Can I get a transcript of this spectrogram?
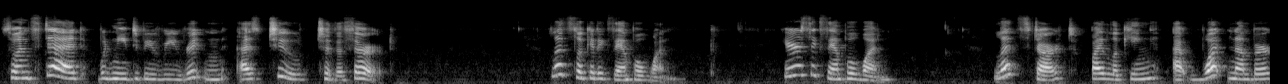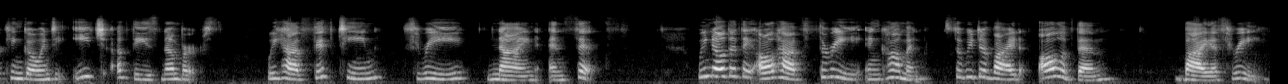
So instead would need to be rewritten as 2 to the third. Let's look at example 1. Here's example 1. Let's start by looking at what number can go into each of these numbers. We have 15, 3, 9, and 6. We know that they all have 3 in common, so we divide all of them by a 3.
